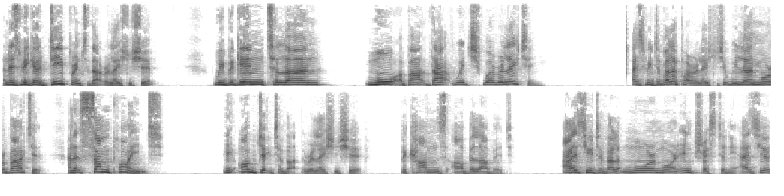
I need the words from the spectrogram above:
And as we go deeper into that relationship, we begin to learn more about that which we're relating. As we develop our relationship, we learn more about it. And at some point, the object of that relationship becomes our beloved. as you develop more and more an interest in it, as you,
